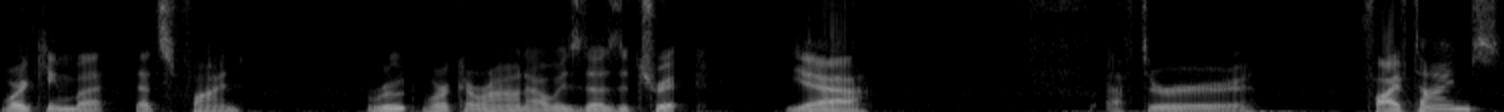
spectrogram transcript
working, but that's fine. Root workaround always does the trick. Yeah. after five times,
